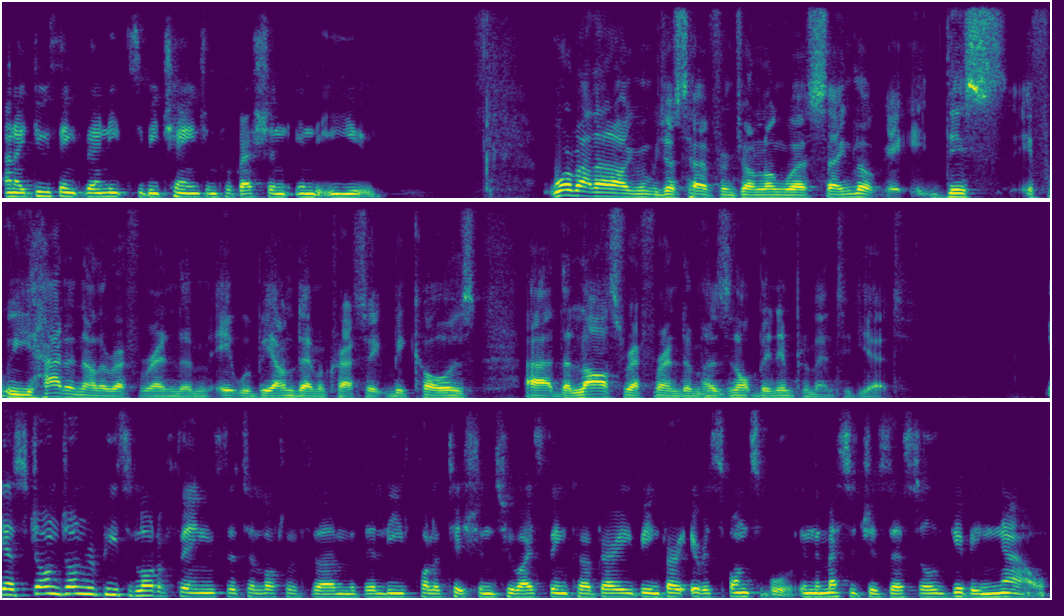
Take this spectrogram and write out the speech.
And I do think there needs to be change and progression in the EU. What about that argument we just heard from John Longworth saying, look, this, if we had another referendum, it would be undemocratic because uh, the last referendum has not been implemented yet? Yes, John. John repeats a lot of things that a lot of um, the Leave politicians, who I think are very being very irresponsible in the messages they're still giving now,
